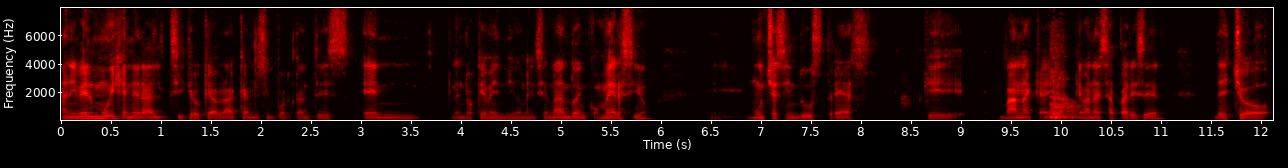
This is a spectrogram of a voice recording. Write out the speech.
a nivel muy general, sí creo que habrá cambios importantes en, en lo que he venido mencionando, en comercio, eh, muchas industrias que van a caer, que van a desaparecer. De hecho,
